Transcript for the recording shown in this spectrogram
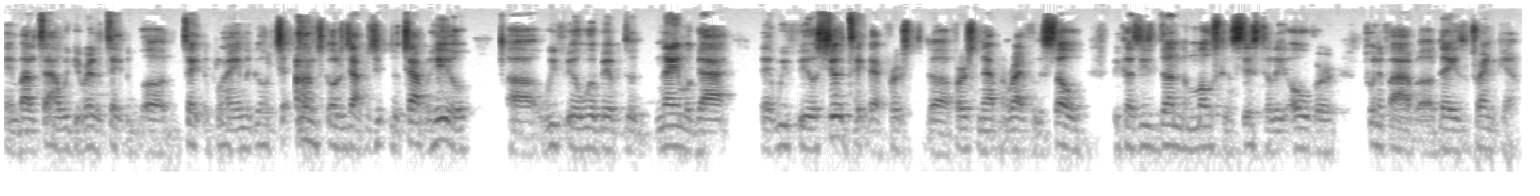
and by the time we get ready to take the uh, take the plane to go to, go to Chapel, to Chapel Hill, uh, we feel we'll be able to name a guy that we feel should take that first uh, first snap, and rightfully so, because he's done the most consistently over 25 uh, days of training camp.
